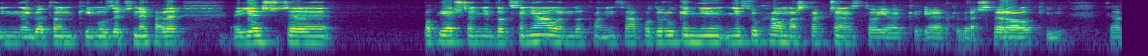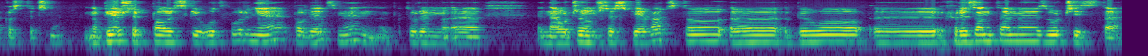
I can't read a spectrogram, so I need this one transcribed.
inne gatunki muzycznych, ale jeszcze po pierwsze nie doceniałem do końca, a po drugie nie, nie słuchałem aż tak często jak, jak wiesz, rock i te akustyczne. No pierwszy polski utwór, nie, powiedzmy, którym e, nauczyłem się śpiewać, to e, było e, Chryzantemy Złociste.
